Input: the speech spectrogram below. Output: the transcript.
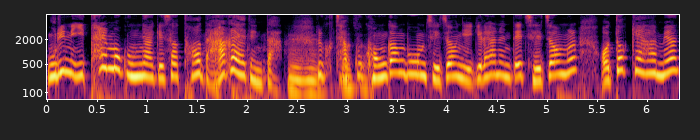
우리는 이 탈모 공약에서 더 나아가야 된다. 음, 음. 그리고 자꾸 맞아요. 건강보험 재정 얘기를 하는데 재정을 어떻게 하면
